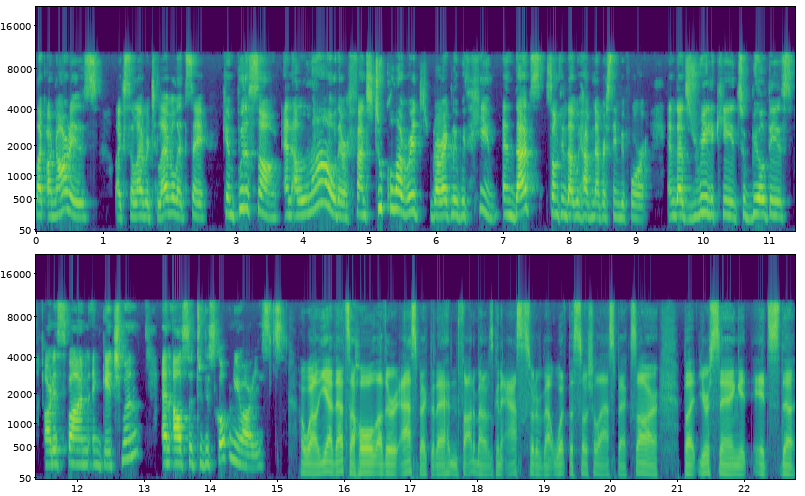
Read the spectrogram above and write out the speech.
like an artist like celebrity level let's say can put a song and allow their fans to collaborate directly with him. And that's something that we have never seen before. And that's really key to build this artist fan engagement and also to discover new artists Oh well, yeah, that's a whole other aspect that I hadn't thought about. I was going to ask sort of about what the social aspects are, but you're saying it it's the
